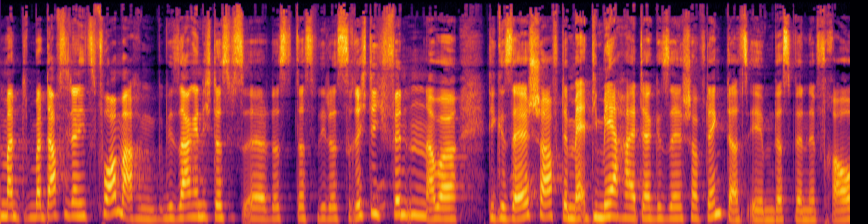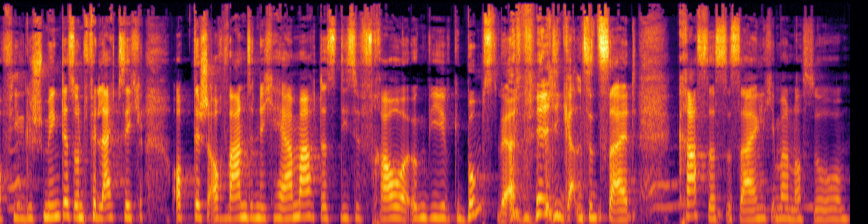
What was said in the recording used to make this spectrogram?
Man, man darf sich da nichts vormachen. Wir sagen ja nicht, dass, äh, dass, dass wir das richtig finden, aber die Gesellschaft, die Mehrheit der Gesellschaft denkt das eben, dass wenn eine Frau viel geschminkt ist und vielleicht sich optisch auch wahnsinnig hermacht, dass diese Frau irgendwie gebumst werden will die ganze Zeit. Krass, das ist eigentlich immer noch so.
